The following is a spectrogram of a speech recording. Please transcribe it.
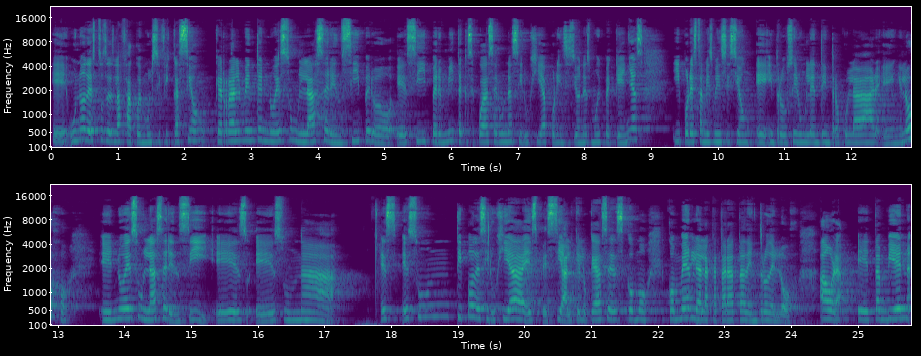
Eh, uno de estos es la facoemulsificación, que realmente no es un láser en sí, pero sí permite que se pueda hacer una cirugía por incisiones muy pequeñas y por esta misma incisión introducir un lente intraocular en el ojo. Eh, no es un láser en sí, es, es una, es, es un tipo de cirugía especial que lo que hace es como comerle a la catarata dentro del ojo. Ahora, eh, también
